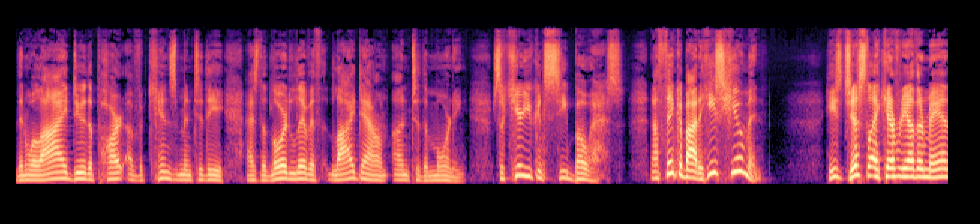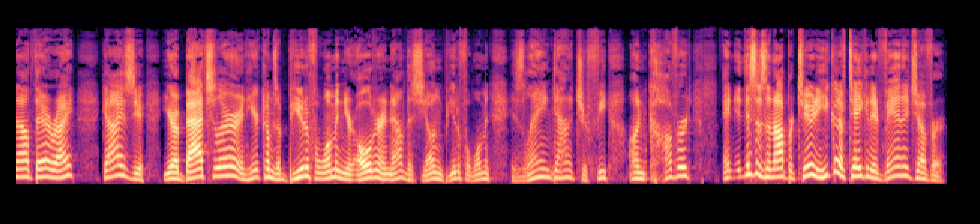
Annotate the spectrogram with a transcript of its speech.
then will I do the part of a kinsman to thee, as the Lord liveth, lie down unto the morning. So here you can see Boaz. Now think about it. He's human. He's just like every other man out there, right? Guys, you're, you're a bachelor, and here comes a beautiful woman. You're older, and now this young, beautiful woman is laying down at your feet, uncovered. And this is an opportunity. He could have taken advantage of her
